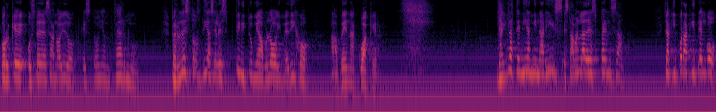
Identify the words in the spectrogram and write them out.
Porque ustedes han oído que estoy enfermo. Pero en estos días el Espíritu me habló y me dijo, avena quaker. Y ahí la tenía en mi nariz, estaba en la despensa. Y aquí por aquí tengo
